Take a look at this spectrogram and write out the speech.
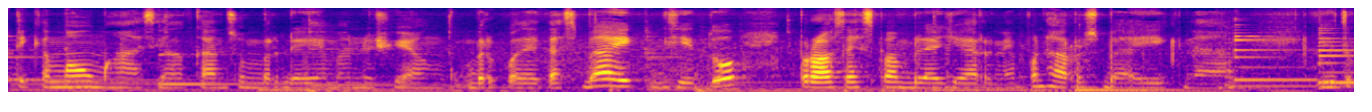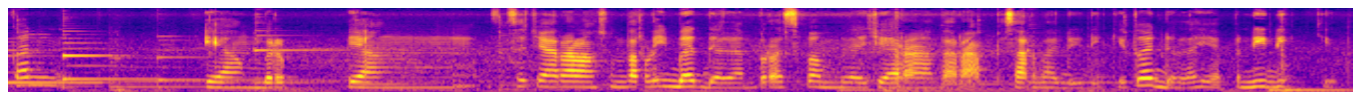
ketika mau menghasilkan sumber daya manusia yang berkualitas baik di situ proses pembelajarannya pun harus baik. Nah itu kan yang ber yang secara langsung terlibat dalam proses pembelajaran antara peserta didik itu adalah ya pendidik gitu.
